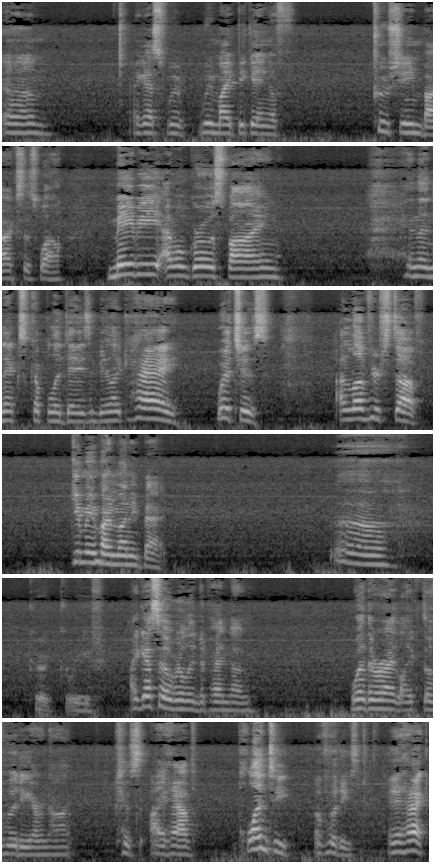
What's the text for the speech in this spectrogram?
Um, I guess we, we might be getting a Pusheen box as well. Maybe I will grow a spine in the next couple of days and be like, hey, witches, I love your stuff. Give me my money back. Uh, good grief. I guess it'll really depend on whether I like the hoodie or not. Because I have plenty of hoodies. And heck,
